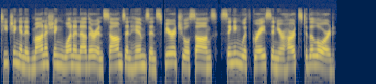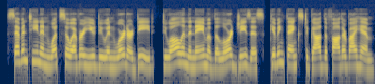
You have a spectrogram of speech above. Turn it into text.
teaching and admonishing one another in psalms and hymns and spiritual songs, singing with grace in your hearts to the Lord. 17 And whatsoever you do in word or deed, do all in the name of the Lord Jesus, giving thanks to God the Father by him.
